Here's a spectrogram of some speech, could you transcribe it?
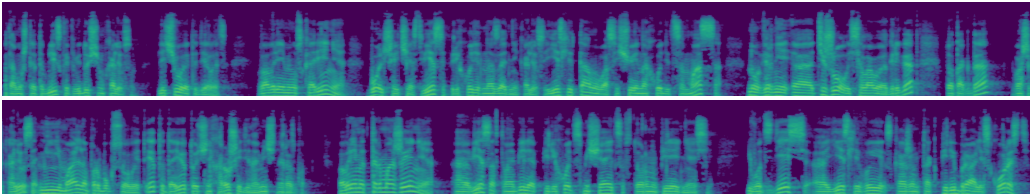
потому что это близко к ведущим колесам. Для чего это делается? во время ускорения большая часть веса переходит на задние колеса. Если там у вас еще и находится масса, ну, вернее, э, тяжелый силовой агрегат, то тогда ваши колеса минимально пробуксовывает. Это дает очень хороший динамичный разгон. Во время торможения э, вес автомобиля переходит, смещается в сторону передней оси. И вот здесь, э, если вы, скажем так, перебрали скорость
